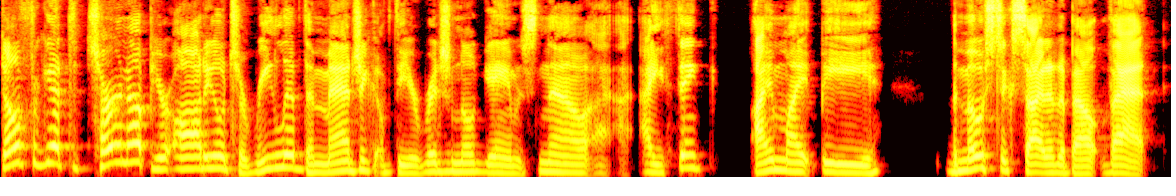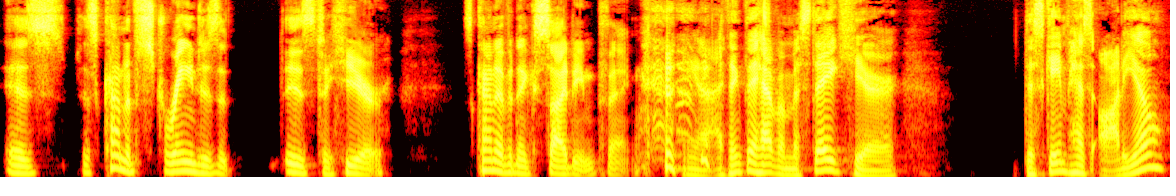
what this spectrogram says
Don't forget to turn up your audio to relive the magic of the original games. Now, I, I think I might be the most excited about that, as as kind of strange as it is to hear. It's kind of an exciting thing. yeah, I think they have a mistake here. This game has audio.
